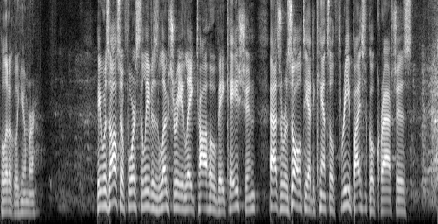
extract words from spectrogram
Political humor. He was also forced to leave his luxury Lake Tahoe vacation. As a result, he had to cancel three bicycle crashes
